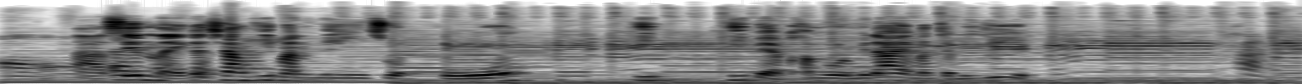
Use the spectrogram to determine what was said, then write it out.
อ๋ออ่าเส้นไหนก็ช่างที่มันมีส่วนโค้งที่ที่แบบคำนวณไม่ได้มันจะไม่ยืดค่ะอ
